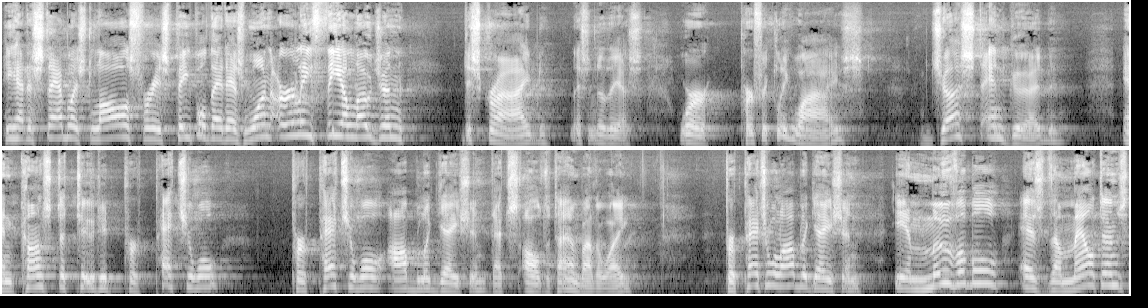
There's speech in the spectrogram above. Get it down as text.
He had established laws for his people that, as one early theologian described, listen to this, were perfectly wise, just and good, and constituted perpetual, perpetual obligation. That's all the time, by the way. Perpetual obligation, immovable as the mountains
